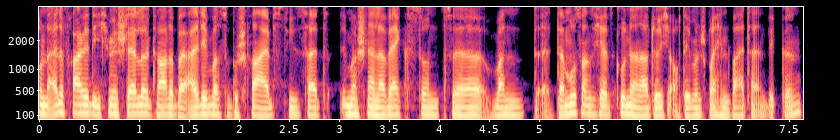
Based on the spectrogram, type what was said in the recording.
Und eine Frage, die ich mir stelle, gerade bei all dem, was du beschreibst, wie es halt immer schneller wächst und äh, man, da muss man sich als Gründer natürlich auch dementsprechend weiterentwickeln.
